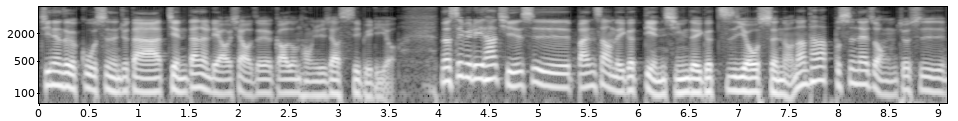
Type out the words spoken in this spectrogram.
今天这个故事呢，就大家简单的聊一下我这个高中同学叫 CBD 哦。那 CBD 他其实是班上的一个典型的一个资优生。哦，那他不是那种就是。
